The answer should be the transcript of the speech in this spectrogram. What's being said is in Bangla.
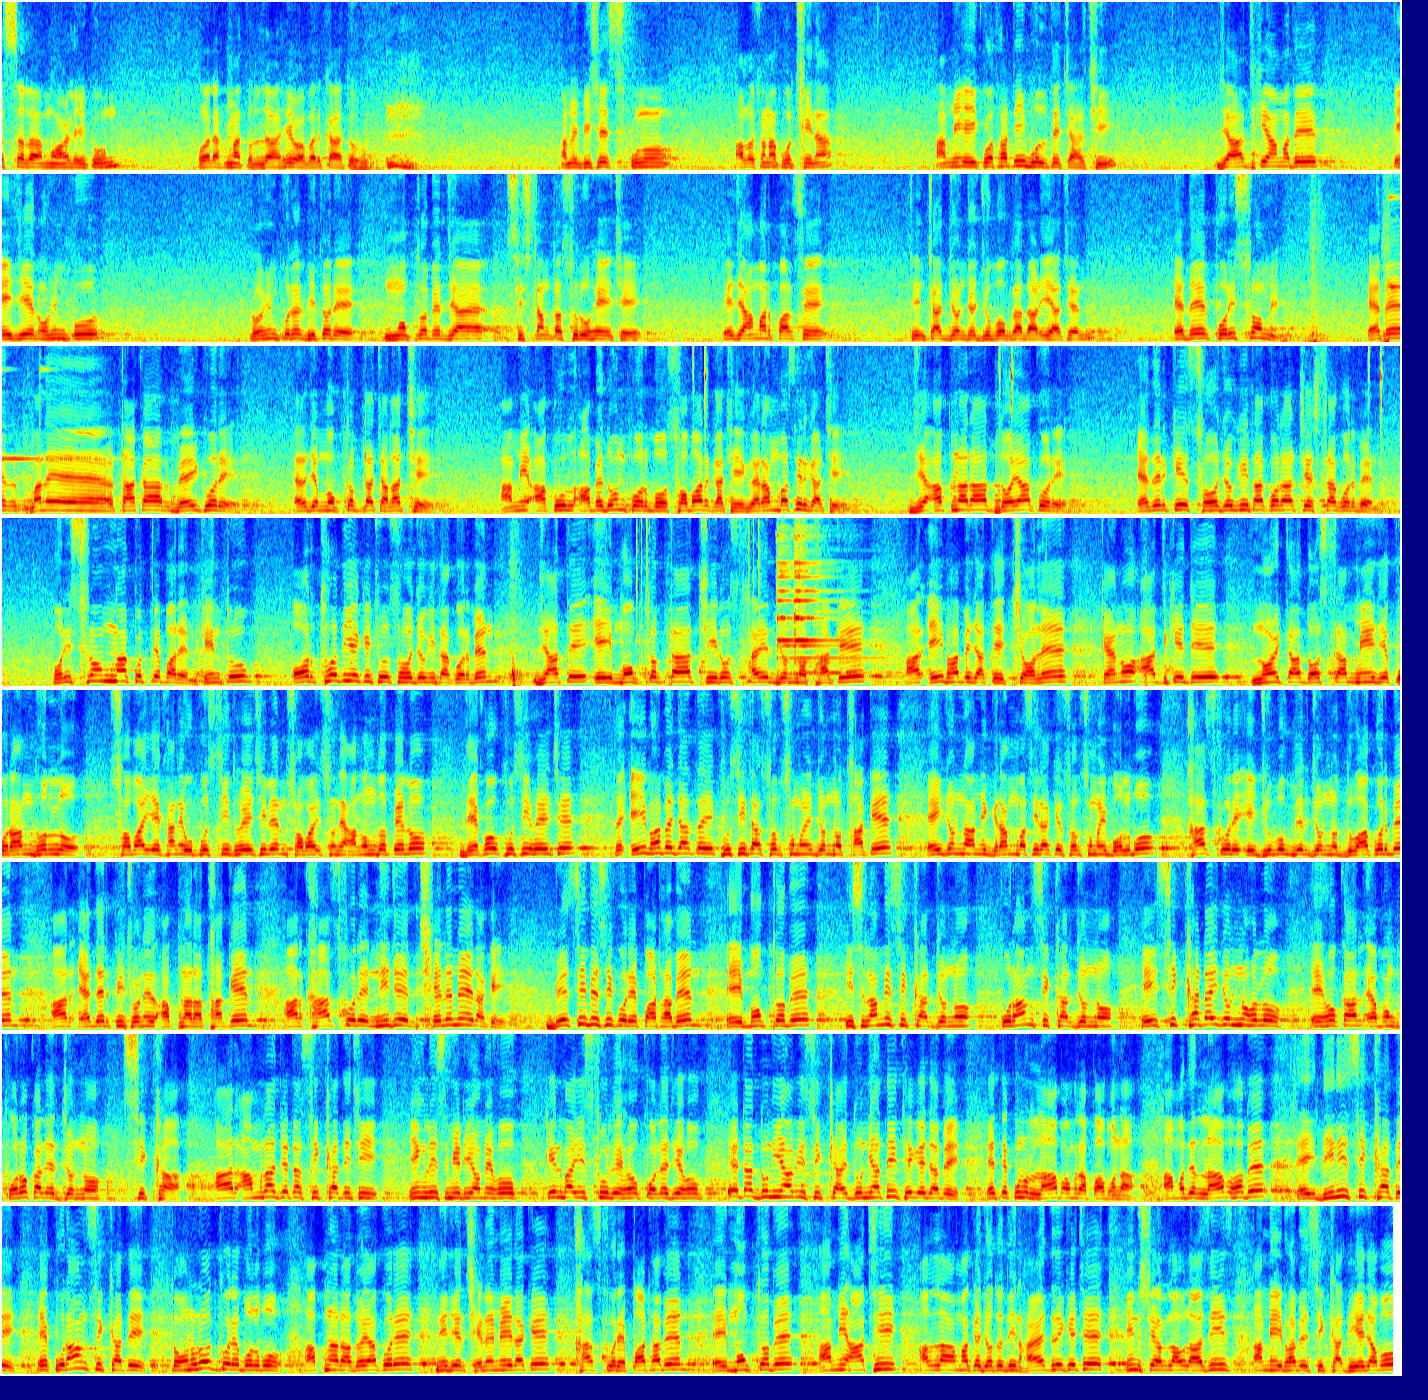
আসসালামু আলাইকুম ওরহমতুল্লাহ ওবরকাত আমি বিশেষ কোনো আলোচনা করছি না। আমি এই কথাটি বলতে চাচ্ছি যে আজকে আমাদের এই যে রহিমপুর, রহিমপুরের ভিতরে মক্তবের যা সিস্টেমটা শুরু হয়েছে, এই যে আমার পাশে তিন চারজন যে যুবকরা দাঁড়িয়ে আছেন, এদের পরিশ্রমে এদের মানে টাকার ব্যয় করে এরা যে মক্তবটা চালাচ্ছে, আমি আকুল আবেদন করব সবার কাছে, গ্রামবাসীর কাছে, যে আপনারা দয়া করে এদেরকে সহযোগিতা করার চেষ্টা করবেন। পরিশ্রম না করতে পারেন, কিন্তু অর্থ দিয়ে কিছু সহযোগিতা করবেন যাতে এই মক্তবটা চিরস্থায়ীর জন্য থাকে আর এইভাবে যাতে চলে। কেন আজকে যে নয়টা, দশটা মেয়ে যে কোরআন ধরলো, সবাই এখানে উপস্থিত হয়েছিলেন, সবাই শুনে আনন্দ পেল, দেখেও খুশি হয়েছে। তো এইভাবে যাতে এই খুশিটা সব সময়ের জন্য থাকে, এই জন্য আমি গ্রামবাসীরাকে সবসময় বলব, খাস করে এই যুবকদের জন্য দোয়া করবেন। আর এদের পিছনে আপনারা থাকেন আর খাস করে নিজের ছেলেমেয়েরাকে বেশি বেশি করে পাঠাবেন এই মক্তবে ইসলামী শিক্ষার জন্য, কোরআন শিক্ষার জন্য। এই শিক্ষাটাই জন্য হলো এহকাল এবং পরকালের জন্য শিক্ষা। আর আমরা যেটা শিক্ষা দিচ্ছি ইংলিশ মিডিয়ামে হোক কিংবা স্কুলে হোক, কলেজে হোক, এটা দুনিয়াবি শিক্ষায়, দুনিয়াতেই থেকে যাবে। এতে কোনো লাভ আমরা পাবো না। আমাদের লাভ হবে এই দিনই শিক্ষাতে, এ কোরআন শিক্ষাতে। তো অনুরোধ করে বলব, আপনারা দয়া করে নিজের ছেলেমেয়েরাকে খাস করে পাঠাবেন এই মক্তবে। আমি আছি, আল্লাহ আমাকে যতদিন হায়াত রেখেছে, ইনশাআল্লাহুল আজিজ, আমি এইভাবে শিক্ষা দিয়ে যাব।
